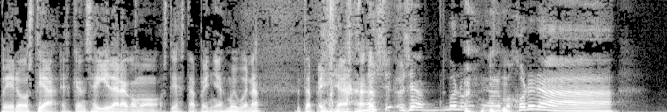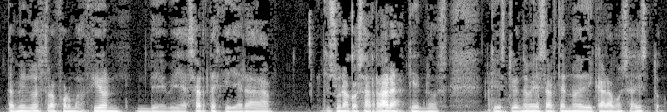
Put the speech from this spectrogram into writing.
pero hostia, es que enseguida era como, hostia, esta peña es muy buena, esta peña... No sé, o sea, bueno, a lo mejor era también nuestra formación de Bellas Artes, que ya era que es una cosa rara que nos que estudiando Bellas Artes no dedicáramos a esto.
